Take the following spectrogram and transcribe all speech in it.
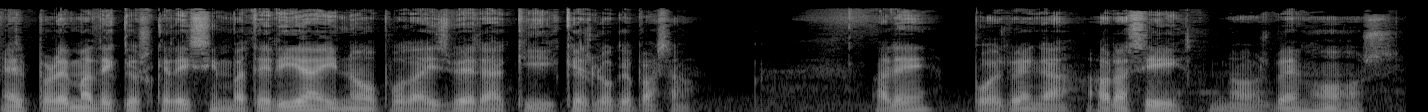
el problema de que os quedéis sin batería y no podáis ver aquí qué es lo que pasa. ¿Vale? Pues venga, ahora sí, nos vemos.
